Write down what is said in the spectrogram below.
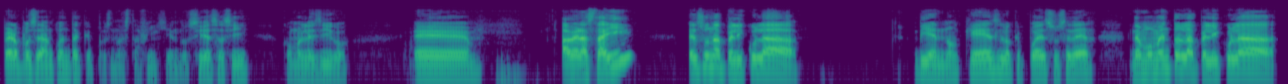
Pero pues se dan cuenta que pues no está fingiendo. Si es así, como les digo. Eh, a ver, hasta ahí es una película bien, ¿no? ¿Qué es lo que puede suceder? De momento la película,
